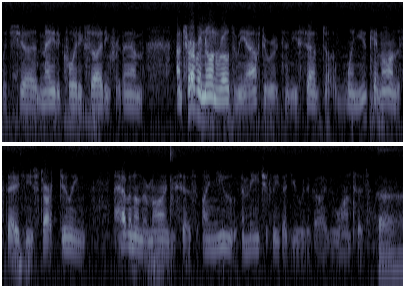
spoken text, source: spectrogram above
which uh, made it quite exciting for them. And Trevor Nunn wrote to me afterwards, and he said, uh, when you came on the stage and you start doing heaven on their mind, he says, I knew immediately that you were the guy we wanted. Ah.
